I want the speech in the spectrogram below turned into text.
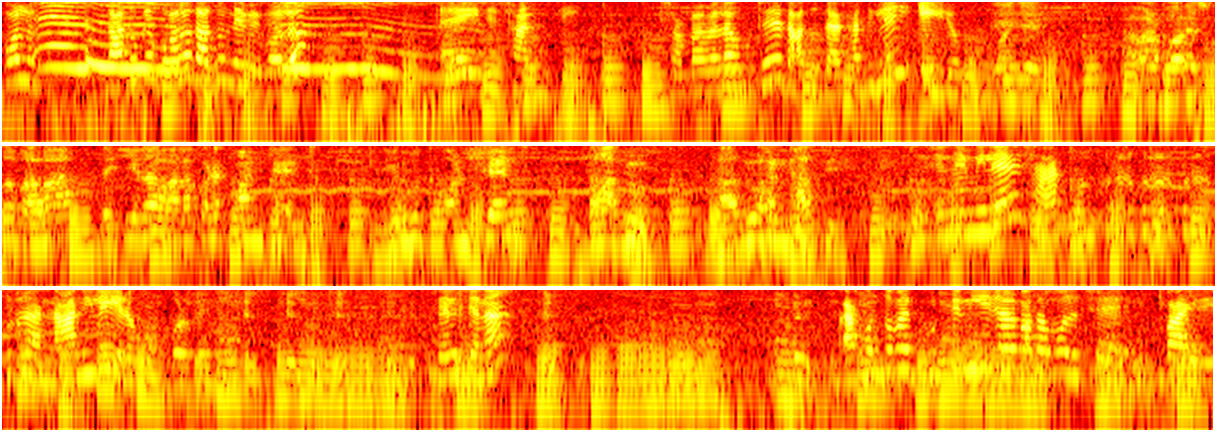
বলো। দাদুকে বলো, দাদু নেবে, বলো। এই যে শান্তি। সকালবেলা উঠে দাদু দেখা দিলেই এইরকম এই যে আমার বয়স্ক বাবা দেখিয়ে দাও ভালো করে কন্টেন্ট নিউ কন্টেন্ট দাদু দাদু আর নাতি। দুজনে মিলে সারাক্ষণ কুটুর কুটুর কুটুর কুটুর আর না নিলে এরকম করবে। ঠেলছে না? এখন তোমায় ঘুরতে নিয়ে যাওয়ার কথা বলছে বাইরে।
